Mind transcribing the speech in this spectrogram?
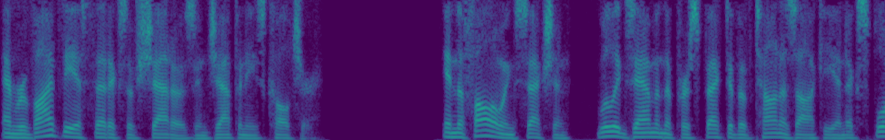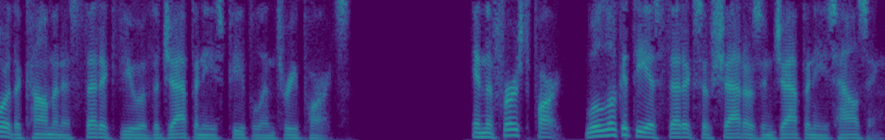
and revived the aesthetics of shadows in Japanese culture. In the following section, we'll examine the perspective of Tanizaki and explore the common aesthetic view of the Japanese people in three parts. In the first part, we'll look at the aesthetics of shadows in Japanese housing.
